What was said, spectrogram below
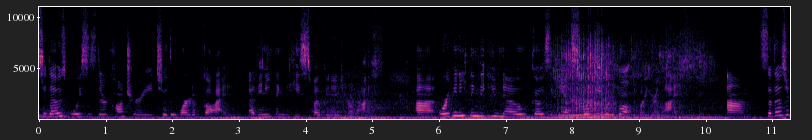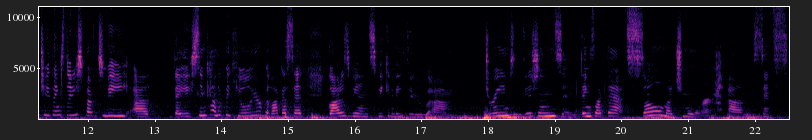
to those voices that are contrary to the word of God, of anything that he's spoken into your life, uh, or of anything that you know goes against what he would want for your life. Um, so those are two things that he spoke to me. Uh, they seem kind of peculiar, but like I said, God has been speaking to me through um, dreams and visions and things like that so much more um, since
